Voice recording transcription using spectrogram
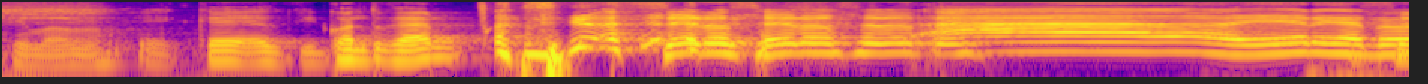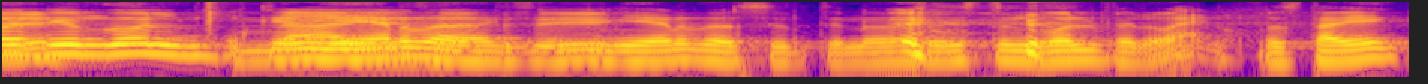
Sí, mamá. ¿Y qué- ¿Cuánto quedaron? Cero, cero, cero. ¡Ah! Verga, no Sí. ni un gol. Qué Nadie, mierda. sí. Qué mierda, no he visto un gol, pero bueno, pues está bien.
